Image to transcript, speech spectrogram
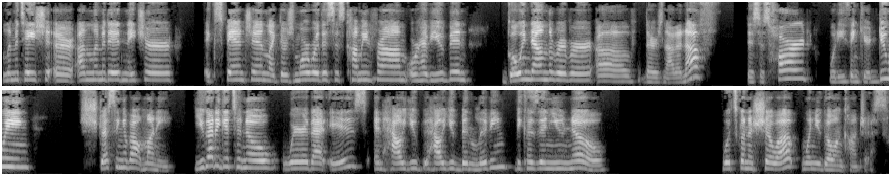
limitation or unlimited nature expansion? Like there's more where this is coming from? Or have you been going down the river of there's not enough? This is hard. What do you think you're doing? Stressing about money. You got to get to know where that is and how you how you've been living because then you know what's going to show up when you go unconscious.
